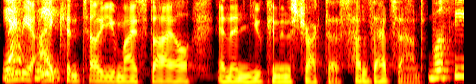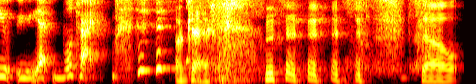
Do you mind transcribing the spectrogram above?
Yeah, Maybe I can tell you my style and then you can instruct us. How does that sound? We'll see. Yeah, we'll try. Okay. so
